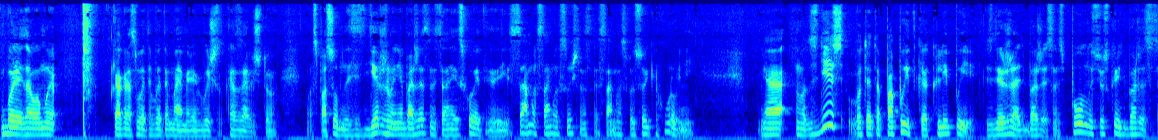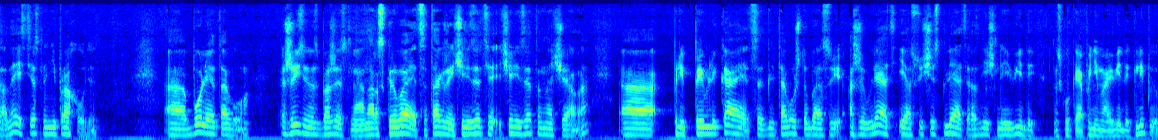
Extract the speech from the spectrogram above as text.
более того, мы как раз в, это, в этом маймере выше сказали, что способность сдерживания божественности, она исходит из самых-самых сущностных, самых высоких уровней. Э, вот здесь вот эта попытка клипы сдержать божественность, полностью скрыть божественность, она, естественно, не проходит. Э, более того, жизненность божественная, она раскрывается также и через, эти, через это начало, при, привлекается для того, чтобы оживлять и осуществлять различные виды, насколько я понимаю, виды клипы,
